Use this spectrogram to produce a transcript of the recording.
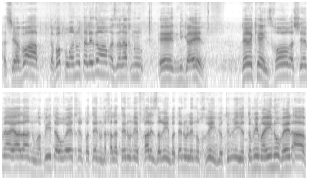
אז כשתבוא פורענות על אדום, אז אנחנו אה, ניגאל. פרק ה' זכור השם היה לנו, הביטה וראה את חרפתנו, נחלתנו נהפכה לזרים, בתינו לנוכרים, יתומים, יתומים היינו ואין אב,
